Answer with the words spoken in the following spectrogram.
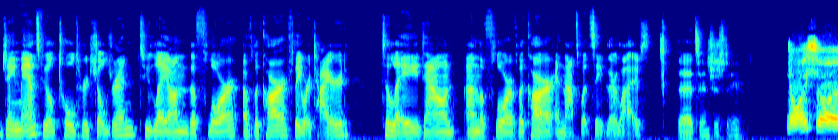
Jayne Mansfield told her children to lay on the floor of the car if they were tired, to lay down on the floor of the car, and that's what saved their lives. that's interesting. Now, I saw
